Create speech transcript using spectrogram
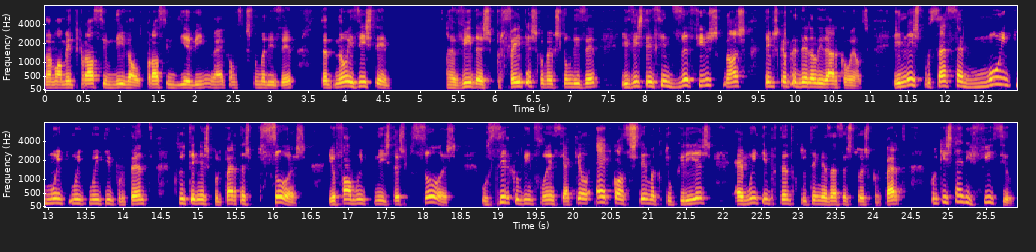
normalmente próximo nível, próximo diabinho, é? Como se costuma dizer. Portanto, não existem vidas perfeitas, como eu costumo dizer, existem sim desafios que nós temos que aprender a lidar com eles. E neste processo é muito, muito, muito, muito importante que tu tenhas por perto as pessoas Eu falo muito nisto. As pessoas, o círculo de influência, aquele ecossistema que tu crias, é muito importante que tu tenhas essas pessoas por perto, porque isto é difícil.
